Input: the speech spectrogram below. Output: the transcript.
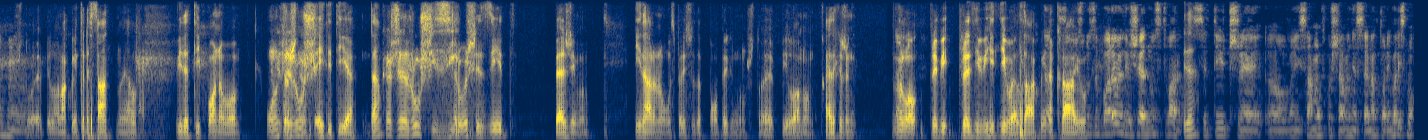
Mhm. što je bilo onako interesantno, jel, videti ponovo unutrašnjost. ATT-a, da? Kaže, ruši zid. ruši zid, bežimo. I naravno uspeli su da pobegnu, što je bilo ono, ajde da kažem. Vrlo predvidljivo, je tako? I Da, na samo kraju, smo zaboravili još jednu stvar koja se tiče ovaj, samog spašavanja senatora. Imali smo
